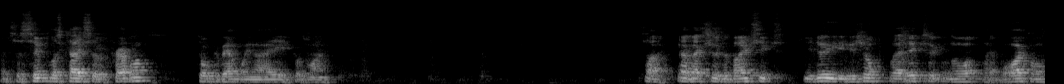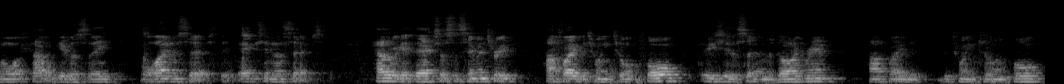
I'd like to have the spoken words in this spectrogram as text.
That's the simplest case of a parabola. Talk about when A equals one. So go back through the basics. You do your usual, that x equal naught, that y equal naught. That will give us the y-intercepts, the x-intercepts. How do we get the axis of symmetry? Halfway between 2 and 4. Easy to see on the diagram. Halfway between 2 and 4.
